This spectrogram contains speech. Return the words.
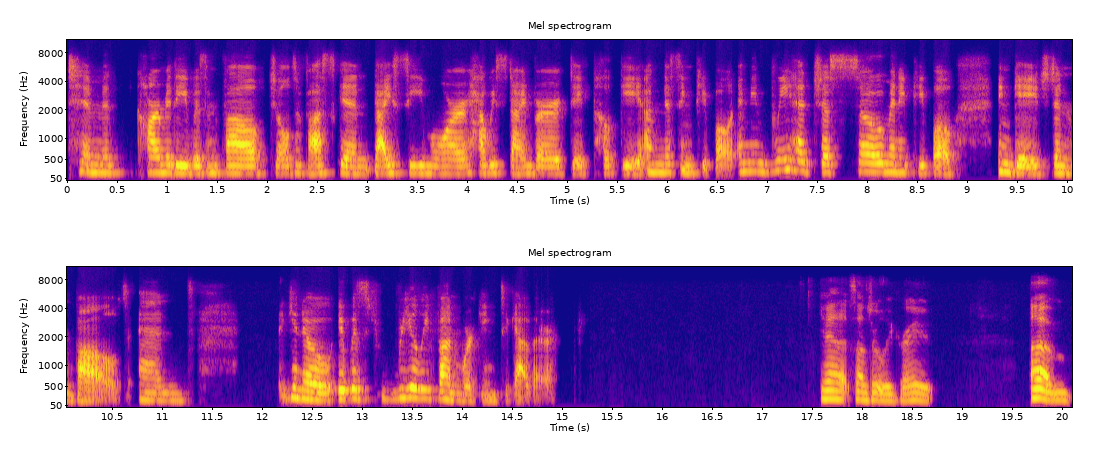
Tim Carmody was involved, Joel Dvoskin, Guy Seymour, Howie Steinberg, Dave Pilkey. I'm missing people. I mean, we had just so many people engaged and involved. And, you know, it was really fun working together. Yeah, that sounds really great. Um,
